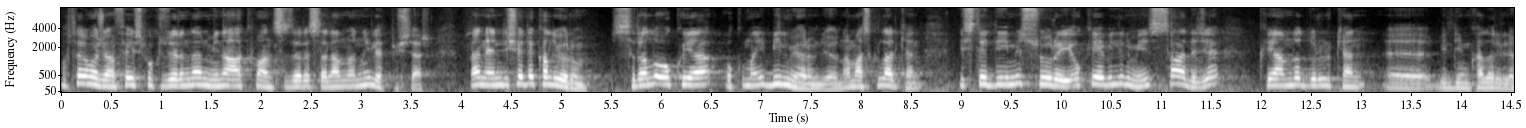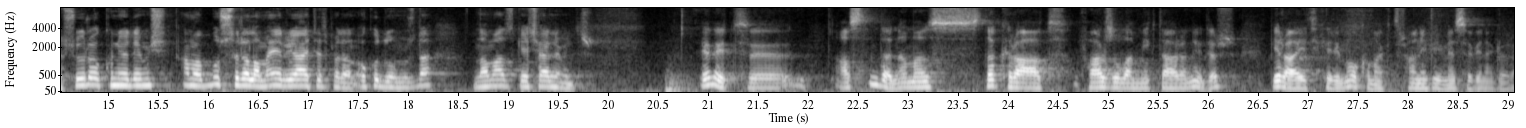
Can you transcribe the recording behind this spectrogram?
Muhterem hocam Facebook üzerinden Mina Akman sizlere selamlarını iletmişler. Ben endişede kalıyorum. Sıralı okuya okumayı bilmiyorum diyor. Namaz kılarken istediğimiz sureyi okuyabilir miyiz? Sadece kıyamda dururken e, bildiğim kadarıyla sure okunuyor demiş. Ama bu sıralamaya riayet etmeden okuduğumuzda namaz geçerli midir? Evet, e, aslında namazda kıraat farz olan miktarı nedir? Bir ayet-i kerime okumaktır Hanefi mezhebine göre.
